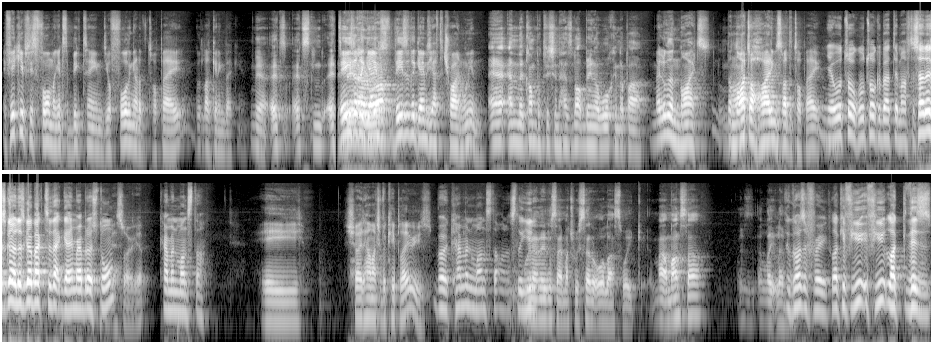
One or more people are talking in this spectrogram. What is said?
If he keeps his form against the big teams, you're falling out of the top eight. Good luck getting back in. Yeah, it's it's it's These are the games. rough- These are the games you have to try and win. and, and the competition has not been a walk in the park. Man, look at the Knights. The Knights are hiding inside the top eight. Yeah, we'll talk. We'll talk about them after. So let's go. Let's go back to that game, Rabbitoh Storm. Yeah, sorry, yep. Cameron Munster. He showed how much of a key player he is. Bro, Cameron Munster, honestly. We You, don't need to say much. We said it all last week. Mount Munster is elite the level. The guy's a freak. Like, if you, if you, like, there's,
